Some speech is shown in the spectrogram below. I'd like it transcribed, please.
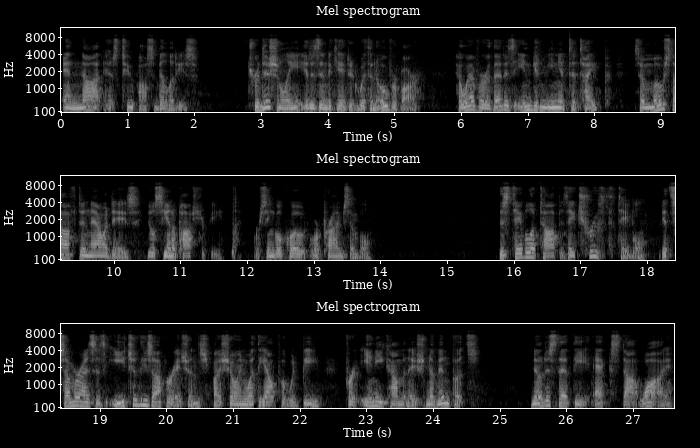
and not has two possibilities. Traditionally, it is indicated with an overbar. However, that is inconvenient to type, so most often nowadays you'll see an apostrophe, or single quote, or prime symbol. This table up top is a truth table. It summarizes each of these operations by showing what the output would be for any combination of inputs. Notice that the x.y,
